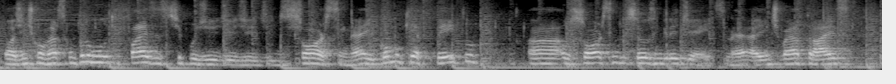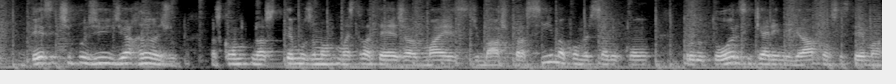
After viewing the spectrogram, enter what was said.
Então, a gente conversa com todo mundo que faz esse tipo de, de, de, de sourcing, né? E como que é feito a, o sourcing dos seus ingredientes, né? A gente vai atrás desse tipo de, de arranjo. Nós, nós temos uma, uma estratégia mais de baixo para cima, conversando com produtores que querem migrar para um sistema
